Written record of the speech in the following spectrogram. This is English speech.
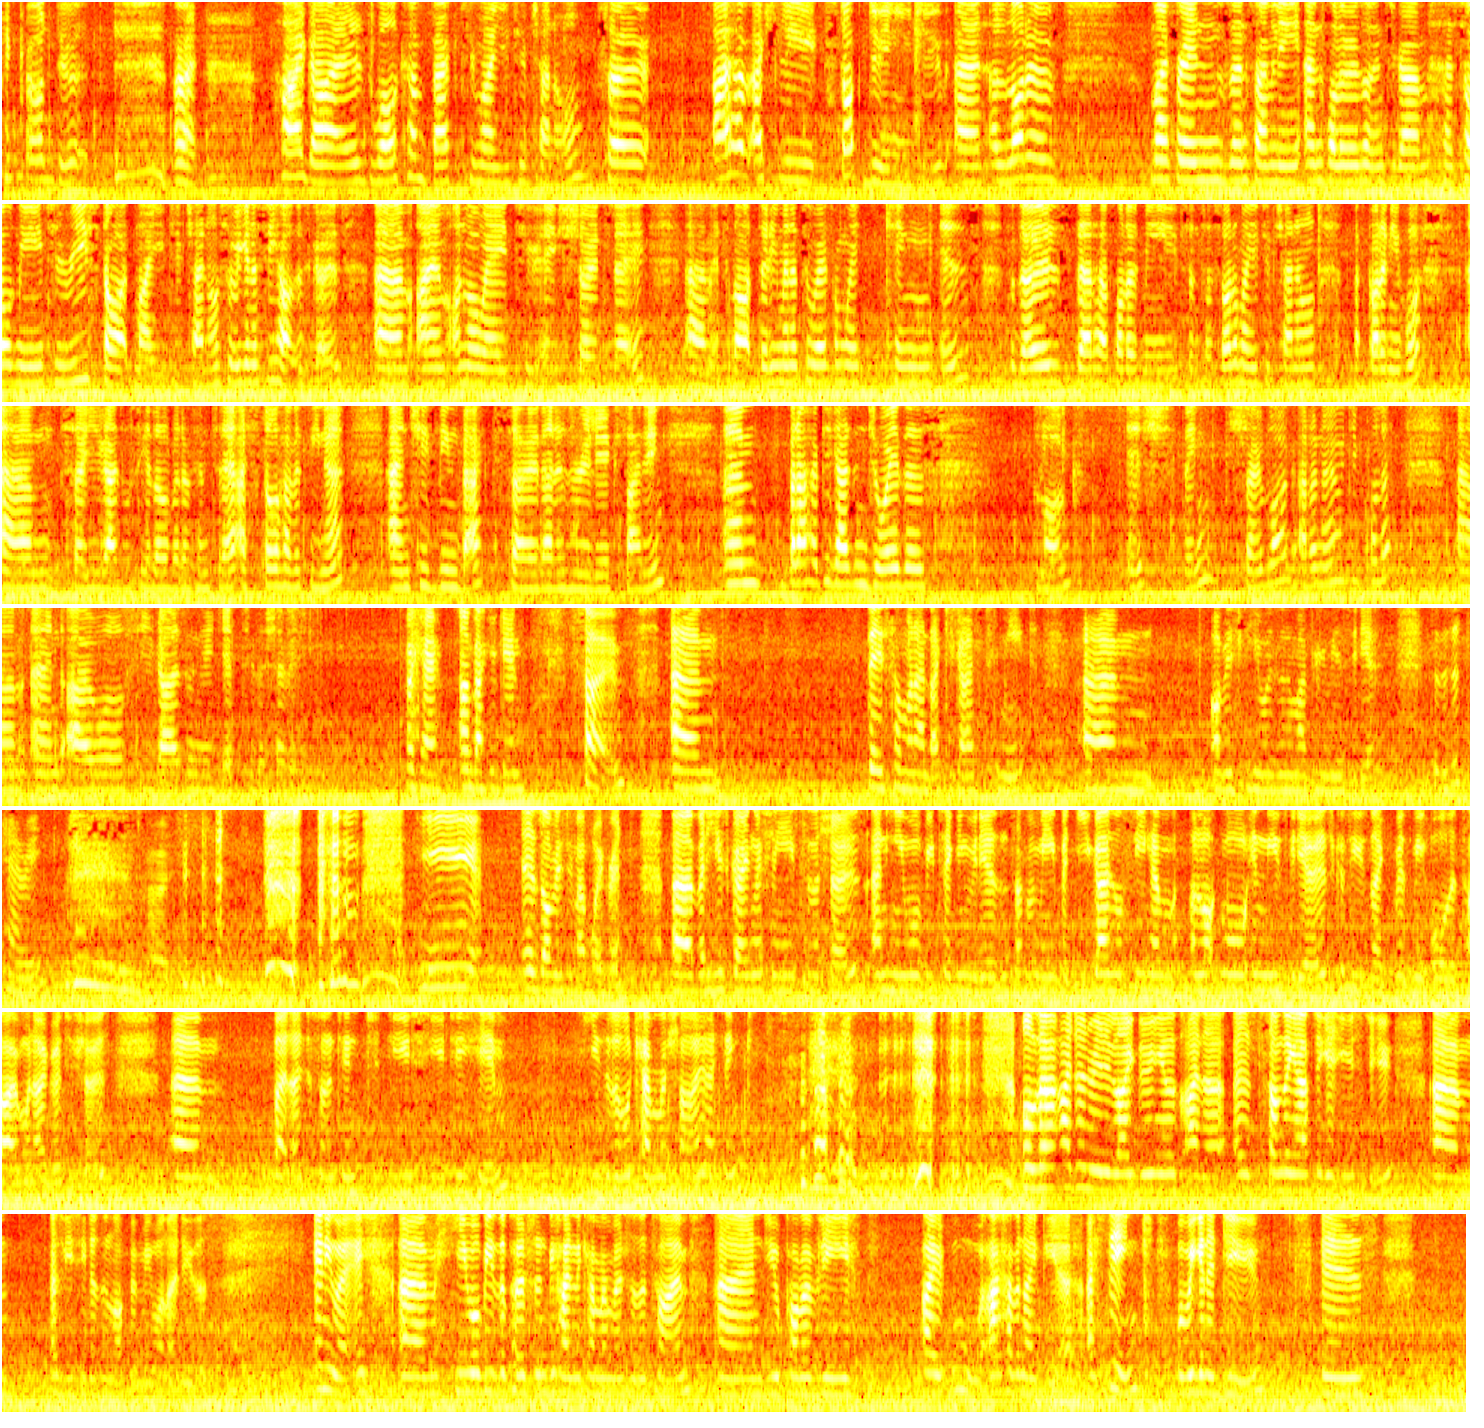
I can't do it. All right. Hi guys, welcome back to my YouTube channel. So I have actually stopped doing YouTube and a lot of my friends and family and followers on Instagram has told me to restart my YouTube channel. So we're gonna see how this goes. Um, I'm on my way to a show today. Um, it's about 30 minutes away from where King is. For those that have followed me since I started my YouTube channel, I've got a new horse. Um, so you guys will see a little bit of him today. I still have Athena and she's been backed, so that is really exciting. Um, but I hope you guys enjoy this vlog ish thing show vlog i don't know what you call it um, and i will see you guys when we get to the venue okay i'm back again so um there's someone i'd like you guys to meet um obviously he was in my previous videos. So this is Tarek um, he is obviously my boyfriend uh, but he's going with me to the shows and he will be taking videos and stuff of me but you guys will see him a lot more in these videos because he's like with me all the time when I go to shows. Um, but I just wanted to introduce you to him. He's a little camera shy I think although I don't really like doing this either. It's something I have to get used to. Um, at least he doesn't laugh at me while I do this. Anyway um, he will be the person behind the camera most of the time and you'll probably I ooh, I have an idea. I think what we're gonna do is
